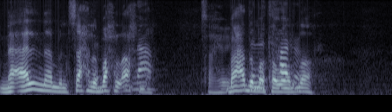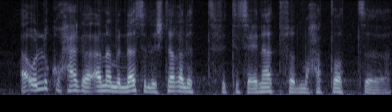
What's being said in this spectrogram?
نقلنا من ساحل البحر الأحمر. نعم. صحيح. بعد ما. طورناه أقول لكم حاجة أنا من الناس اللي اشتغلت في التسعينات في المحطات آه،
